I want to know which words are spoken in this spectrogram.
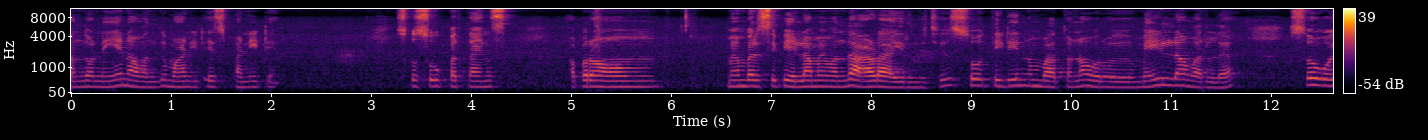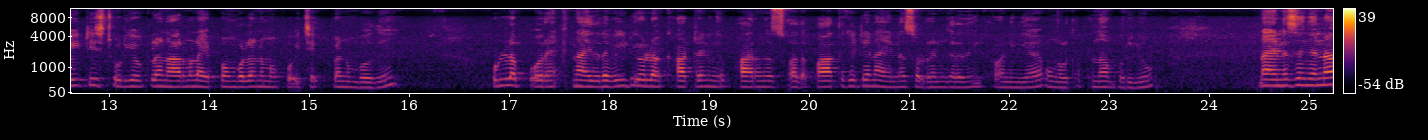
வந்தோடனேயே நான் வந்து மானிடைஸ் பண்ணிட்டேன். ஸோ சூப்பர் தேங்க்ஸ் அப்புறம் மெம்பர்ஷிப் எல்லாமே வந்து ஆட் ஆகிருந்துச்சு ஸோ திடீர்னு பார்த்தோன்னா ஒரு மெயிலெலாம் வரல. ஸோ ஒய்டி ஸ்டூடியோக்குள்ளே நார்மலாக எப்போவும் போல் நம்ம போய் செக் பண்ணும்போது உள்ளே போகிறேன். நான் இதில் வீடியோவில் காட்டுறேன். நீங்கள் பாருங்கள். ஸோ அதை பார்த்துக்கிட்டே நான் என்ன சொல்கிறேங்கிறதையும் கவனிங்க. உங்களுக்கு அப்போ தான் புரியும். நான் என்ன செஞ்சேன்னா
